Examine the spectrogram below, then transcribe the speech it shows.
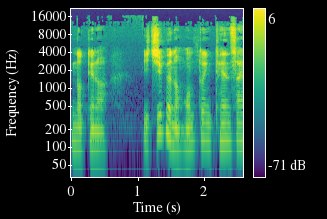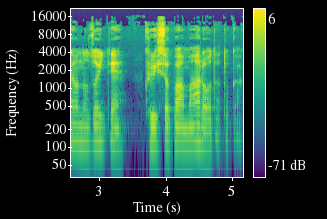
のっていうのは、一部の本当に天才を除いて、クリストファー・マーローだとか、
